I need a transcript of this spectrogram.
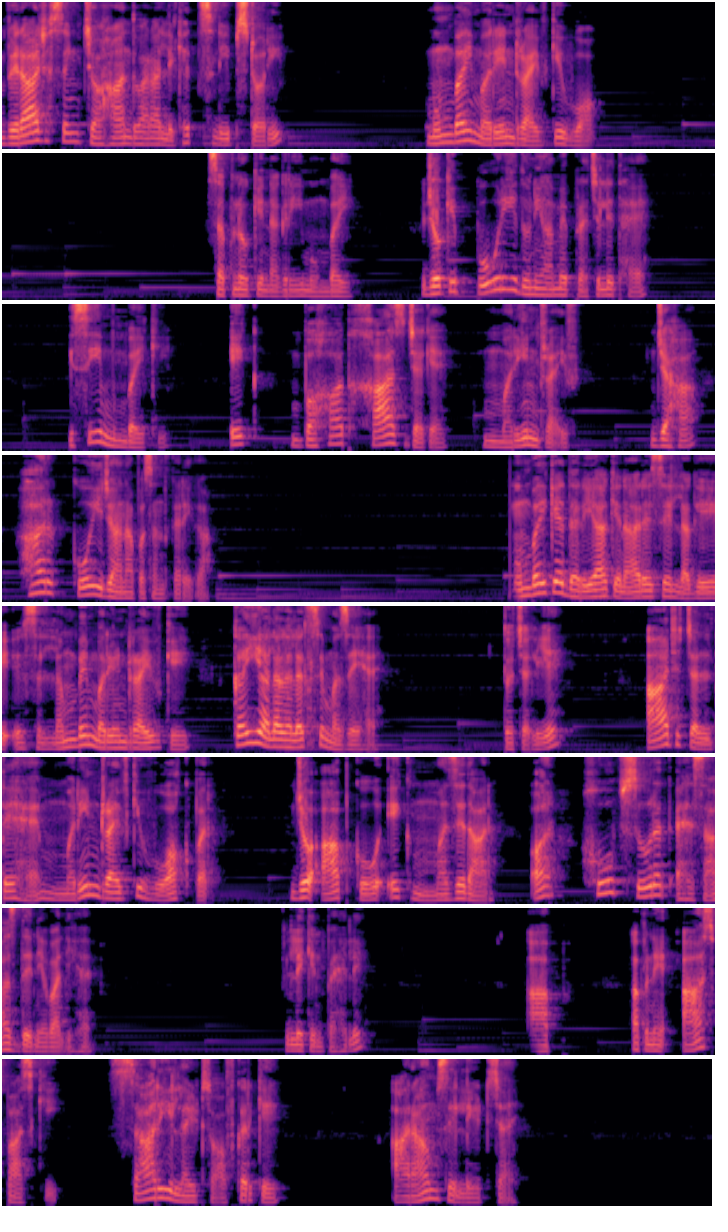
विराज सिंह चौहान द्वारा लिखित sleep story, Mumbai Marine Drive की वॉक। सपनों की नगरी मुंबई, जो कि पूरी दुनिया में प्रचलित है, इसी मुंबई की एक बहुत खास जगह मरीन ड्राइव, जहाँ हर कोई जाना पसंद करेगा। मुंबई के दरिया किनारे से लगे इस लंबे मरीन ड्राइव के कई अलग अलग से मज़े हैं। तो चलिए, आज चलते हैं मरीन ड्राइव की वॉक पर, जो आपको एक मज़ेदार और खूबसूरत एहसास देने वाली है। लेकिन पहले, आप अपने आसपास की सारी लाइट्स ऑफ़ करके आराम से लेट जाए।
